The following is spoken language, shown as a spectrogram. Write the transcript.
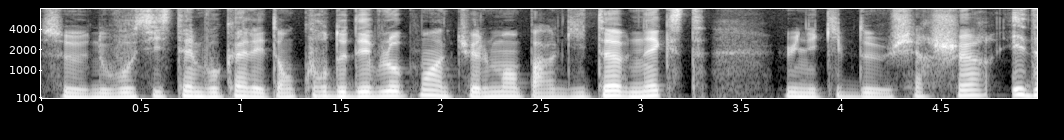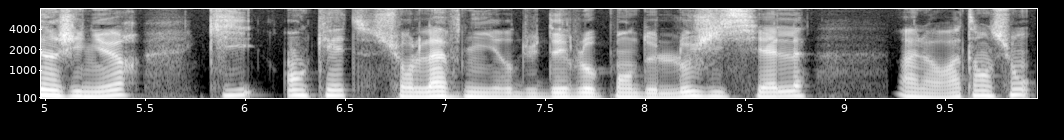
Ce nouveau système vocal est en cours de développement actuellement par GitHub Next, une équipe de chercheurs et d'ingénieurs qui enquêtent sur l'avenir du développement de logiciels. Alors attention,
